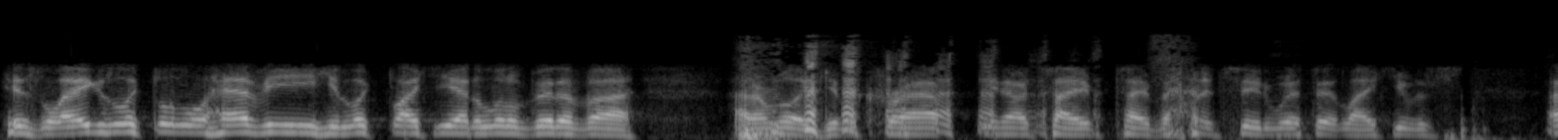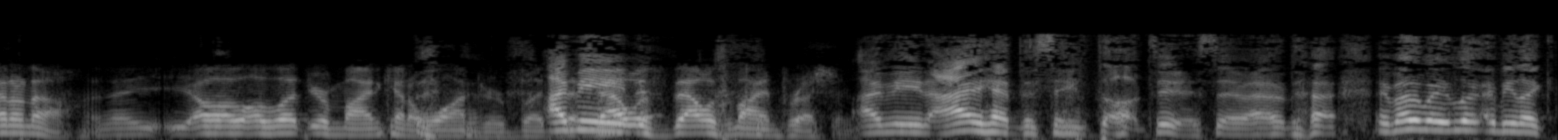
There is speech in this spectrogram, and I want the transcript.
his legs looked a little heavy. He looked like he had a little bit of a I don't really give a crap, you know, type type attitude with it. Like he was I don't know. I'll, I'll let your mind kind of wander, but I mean, that was that was my impression. I mean, I had the same thought too. So, I, uh, and by the way, look, I mean, like,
